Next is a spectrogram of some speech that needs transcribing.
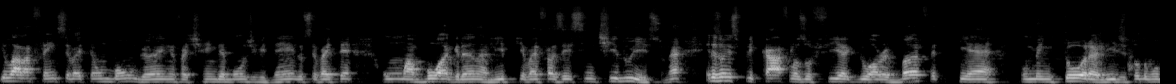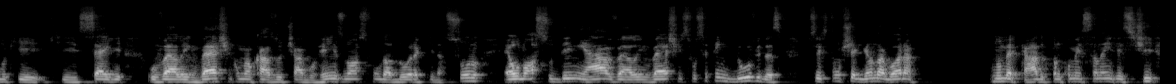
e lá na frente você vai ter um bom ganho, vai te render bons dividendos, você vai ter uma boa grana ali, porque vai fazer sentido isso, né? Eles vão explicar a filosofia do Warren Buffett, que é o mentor ali de todo mundo que, que segue o Value Investing, como é o caso do Thiago Reis, nosso fundador aqui da Suno, é o nosso DNA Value Investing. Se você tem dúvidas, vocês estão chegando agora no mercado, estão começando a investir,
